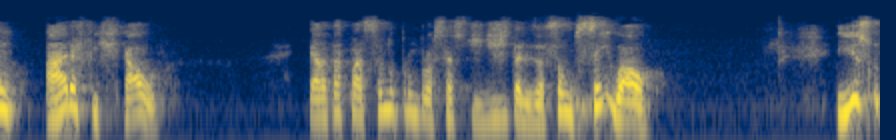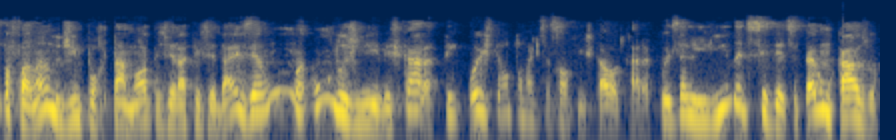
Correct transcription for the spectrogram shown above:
Então, a área fiscal ela está passando por um processo de digitalização sem igual. E isso que eu estou falando de importar notas, gerar TG10, é uma, um dos níveis. Cara, tem, hoje tem automatização fiscal, cara, coisa linda de se ver. Você pega um caso,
